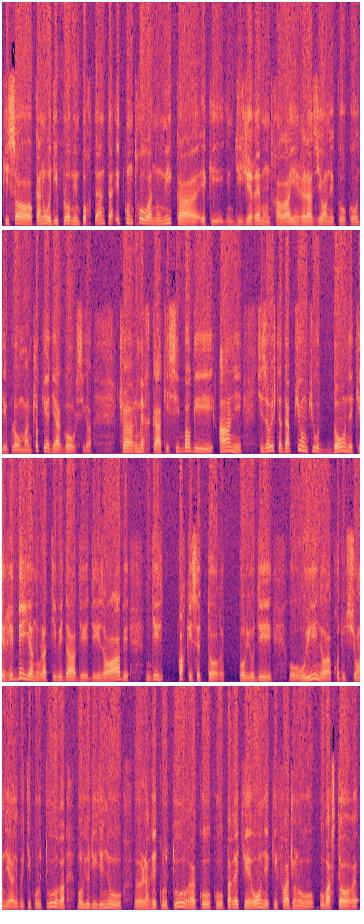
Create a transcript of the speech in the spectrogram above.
che, so, che hanno diplomi importanti e che trovano mica e che digeremo un lavoro in relazione con il diploma. Ciò che è di agorsica cioè rimarca che si pochi anni si sono viste da più in più donne che ribellano l'attività di, di Zoabi di qualche settore. Voglio dire, oui, la produzione di viticoltura, voglio dire di noi eh, l'agricoltura con, con parecchie donne che fanno un pastore,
